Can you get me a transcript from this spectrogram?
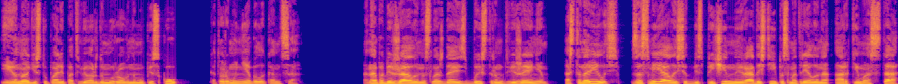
Ее ноги ступали по твердому ровному песку, которому не было конца. Она побежала, наслаждаясь быстрым движением, остановилась, засмеялась от беспричинной радости и посмотрела на арки моста,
